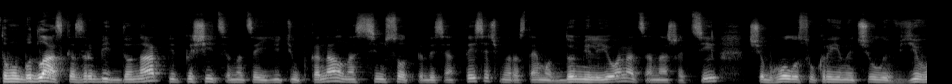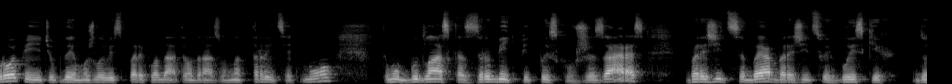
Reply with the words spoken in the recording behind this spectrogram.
Тому, будь ласка, зробіть донат, підпишіться на цей YouTube канал. Нас 750 тисяч. Ми ростемо до мільйона. Це наша ціль, щоб голос України чули в Європі. YouTube дає можливість перекладати одразу на 30 мов. Тому, будь ласка, зробіть підписку вже зараз. Бережіть себе, бережіть своїх близьких. До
